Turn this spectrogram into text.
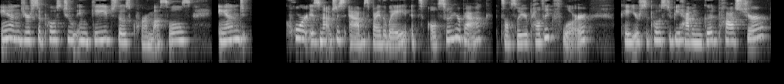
And you're supposed to engage those core muscles. And core is not just abs, by the way, it's also your back, it's also your pelvic floor. Okay, you're supposed to be having good posture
